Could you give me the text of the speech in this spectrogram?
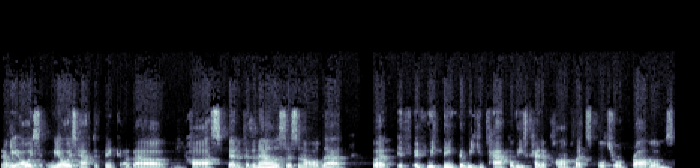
Now we always we always have to think about cost benefit analysis and all of that. But if if we think that we can tackle these kind of complex cultural problems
